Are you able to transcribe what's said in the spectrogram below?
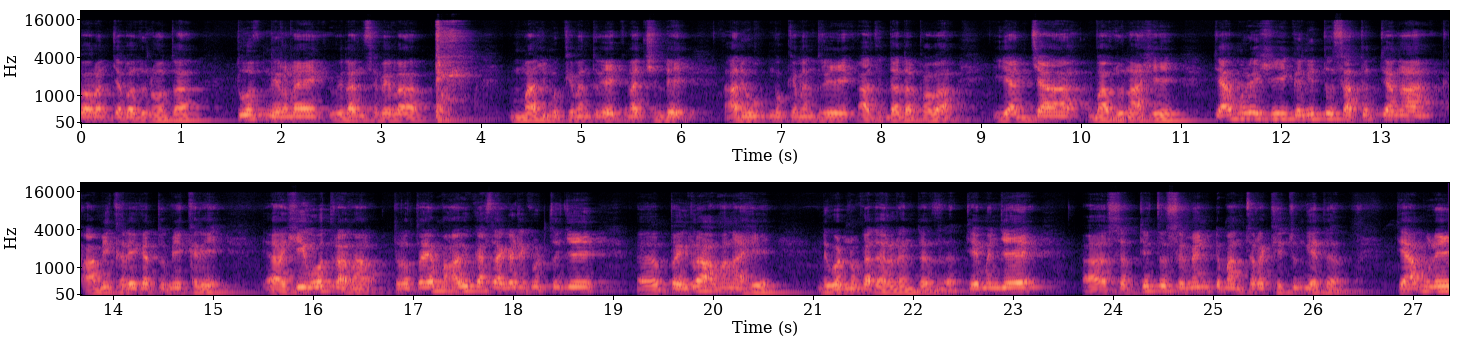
पवारांच्या बाजूने होता. तोच निर्णय विधानसभेला माजी मुख्यमंत्री एकनाथ शिंदे आणि उपमुख्यमंत्री अजितदादा पवार यांच्या बाजूनं आहे. त्यामुळे ही गणित सातत्यानं आम्ही खरे का तुम्ही खरे ही होत राहणार. तर त्या महाविकास आघाडीकडचं जे पहिलं आव्हान आहे निवडणुका झाल्यानंतरचं ते म्हणजे सत्तेचं सिमेंट माणसाला खेचून घेतं. त्यामुळे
